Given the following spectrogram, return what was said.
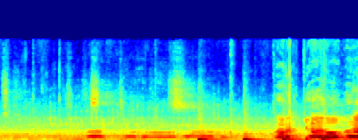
MK on me!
